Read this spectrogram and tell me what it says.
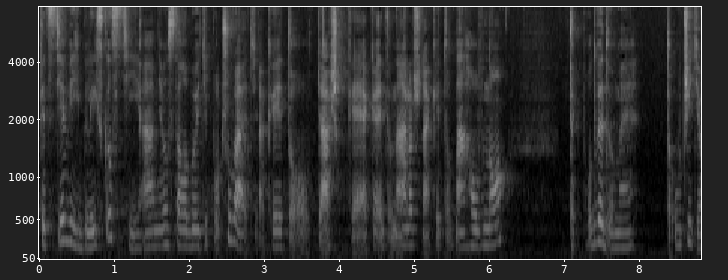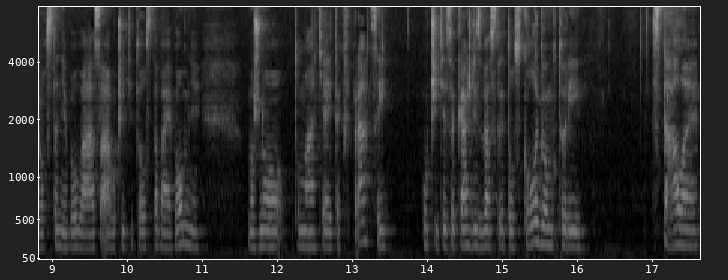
keď ste v ich blízkosti a neustále budete počúvať, aké je to ťažké, aké je to náročné, aké je to na hovno, tak podvedome to určite ostane vo vás a určite to ostáva aj vo mne. Možno to máte aj tak v práci. Určite sa každý z vás stretol s kolegom, ktorý stále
